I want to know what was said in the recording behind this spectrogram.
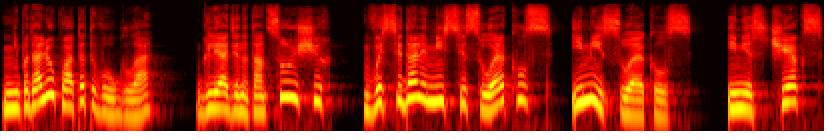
Неподалеку от этого угла, глядя на танцующих, восседали миссис Уэклс и мисс Уэклс, и мисс Чекс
